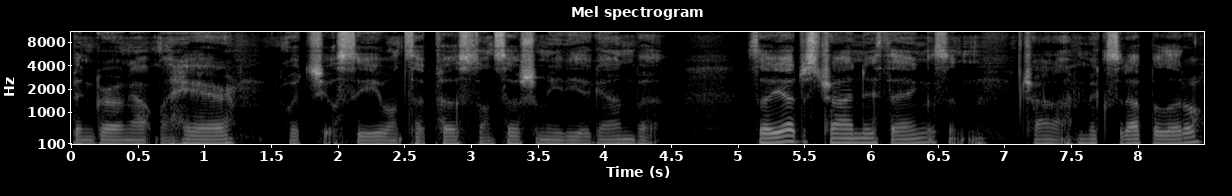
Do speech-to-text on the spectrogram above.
been growing out my hair, which you'll see once I post on social media again. But so yeah, just trying new things and trying to mix it up a little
